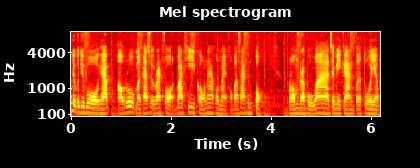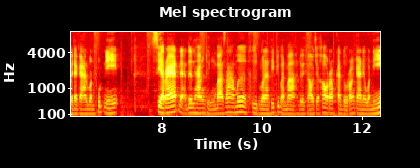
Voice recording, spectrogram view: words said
เดปติโบครับเอารูปมาคัสแรดฟอร์ดว่าที่กองหน้าคนใหม่ของบาซ่าขึ้นปก พร้อมระบุว่าจะมีการเปิดตัวอย่างเป็นทางการวันพุธนี้เซียแรดเนี่ยเดินทางถึงบาซ่าเมื่อคืนวันอาทิตย์ที่ผ่านมา โดยเขาจะเข้ารับการตรวจร่างกายในวันนี้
